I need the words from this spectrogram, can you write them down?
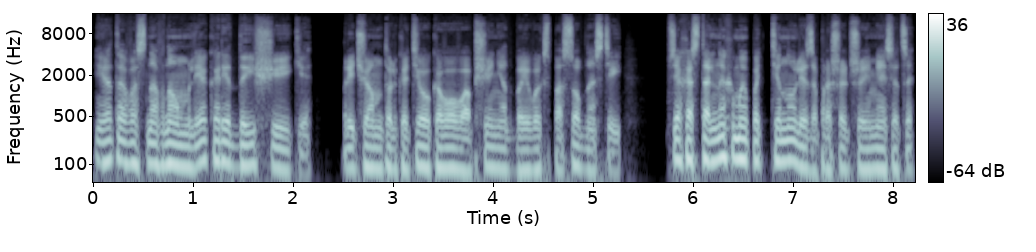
И это в основном лекари да ищейки. Причем только те, у кого вообще нет боевых способностей. Всех остальных мы подтянули за прошедшие месяцы.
